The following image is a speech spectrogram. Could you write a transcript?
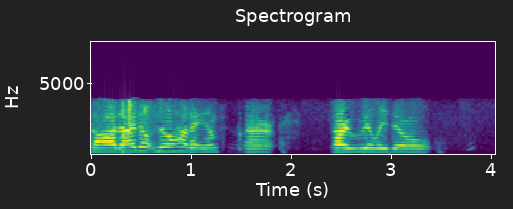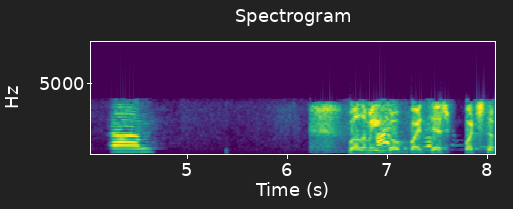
God, I don't know how to answer that. I really don't. Um, well, let me I, go by this. What's the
